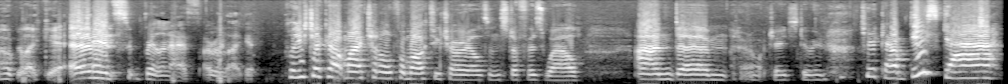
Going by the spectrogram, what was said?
I hope you like it. Um, It's really nice. I really like it. Please check out my channel for more tutorials and stuff as well. And um, I don't know what Jade's doing. Check out this guy.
